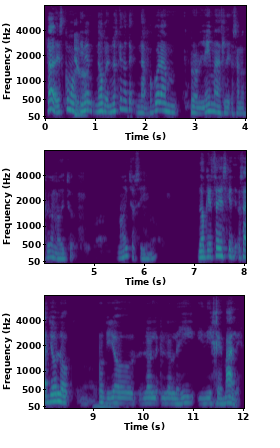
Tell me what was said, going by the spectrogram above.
claro, es como tiene, no, pero no es que no te, tampoco eran problemas, le- o sea, no creo que no lo ha dicho. No ha dicho sí, ¿no? Lo que sé es que, o sea, yo lo porque yo lo, lo leí y dije, vale.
